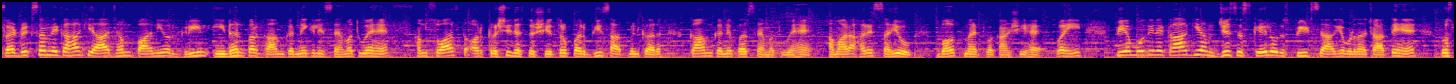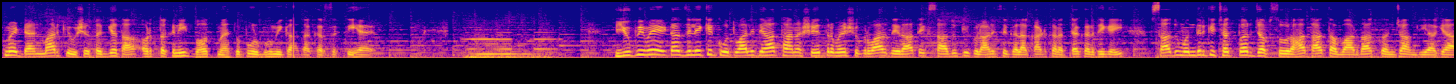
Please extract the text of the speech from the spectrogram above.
फ्रेडरिक्सन ने कहा कि आज हम पानी और ग्रीन ईंधन पर काम करने के लिए सहमत हुए हैं। हम स्वास्थ्य और कृषि जैसे क्षेत्रों पर भी साथ मिलकर काम करने पर सहमत हुए हैं। हमारा हर सहयोग बहुत महत्वाकांक्षी है। वहीं पीएम मोदी ने कहा कि हम जिस स्केल और स्पीड से आगे बढ़ना चाहते हैं, उसमें डेनमार्क की विशेषज्ञता और तकनीक बहुत महत्वपूर्ण भूमिका अदा कर सकती है। यूपी में एटा ज़िले के कोतवाली देहात थाना क्षेत्र में शुक्रवार देर रात एक साधु की कुलाड़ी से गला काट कर हत्या कर दी गई। साधु मंदिर की छत पर जब सो रहा था, तब वारदात को अंजाम दिया गया।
